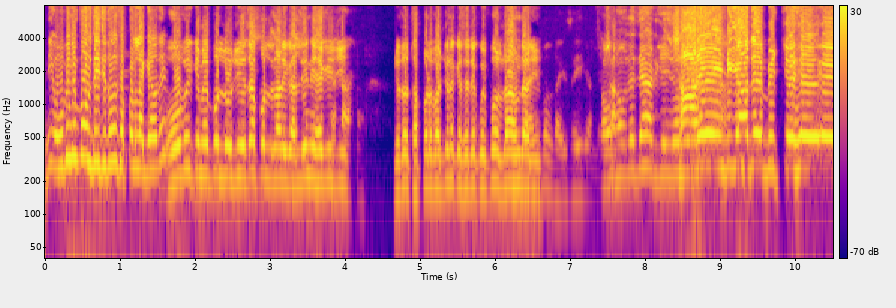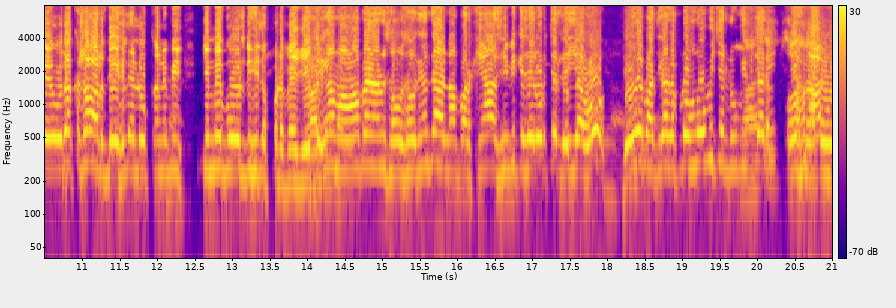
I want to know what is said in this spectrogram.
ਨਹੀਂ ਉਹ ਵੀ ਨਹੀਂ ਭੁੱਲਦੀ ਜਦੋਂ ਥੱਪੜ ਲੱਗਿਆ ਉਹਦੇ? ਉਹ ਵੀ ਕਿਵੇਂ ਭੁੱਲੂ ਜੀ ਇਹ ਤਾਂ ਭੁੱਲਣ ਵਾਲੀ ਗੱਲ ਹੀ ਨਹੀਂ ਹੈਗੀ ਜੀ। ਜਦੋਂ ਥੱਪੜ ਵੱਜਣ ਕਿਸੇ ਦੇ ਕੋਈ ਭੁੱਲਦਾ ਹੁੰਦਾ ਜੀ। ਭੁੱਲਦਾ ਸਹੀ ਗੱਲ 100 100 ਦੇ ਦਿਹਾੜੀ ਜਦੋਂ ਸਾਰੇ ਇੰਡੀਆ ਦੇ ਵਿੱਚ ਇਹ ਇਹ ਉਹਦਾ ਘਸਾੜ ਦੇਖ ਲਿਆ ਲੋਕਾਂ ਨੇ ਵੀ ਜਿਵੇਂ ਬੋਲਦੀ ਸੀ ਲੱਪੜ ਪੈ ਜੇ ਸਾਡੀਆਂ ਮਾਵਾਂ ਭੈਣਾਂ ਨੂੰ 100 100 ਦੀਆਂ ਦਿਹਾੜੀਆਂ ਪਰਖੀਆਂ ਅਸੀਂ ਵੀ ਕਿਸੇ ਰੋਡ ਚੱਲੇ ਹੀ ਆ ਉਹ। ਜੇ ਉਹਦੇ ਵੱਜ ਗਿਆ ਲੱਪੜੋ ਹੁਣ ਉਹ ਵੀ ਚੱਲੂਗੀ ਵਿਚਾਰੀ। ਉਹ।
